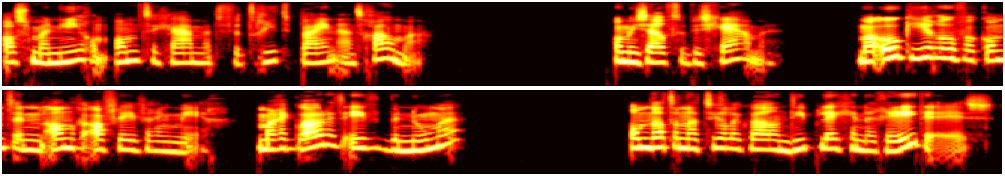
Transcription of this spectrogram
als manier om om te gaan met verdriet, pijn en trauma. Om jezelf te beschermen. Maar ook hierover komt in een andere aflevering meer. Maar ik wou dit even benoemen, omdat er natuurlijk wel een diepliggende reden is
